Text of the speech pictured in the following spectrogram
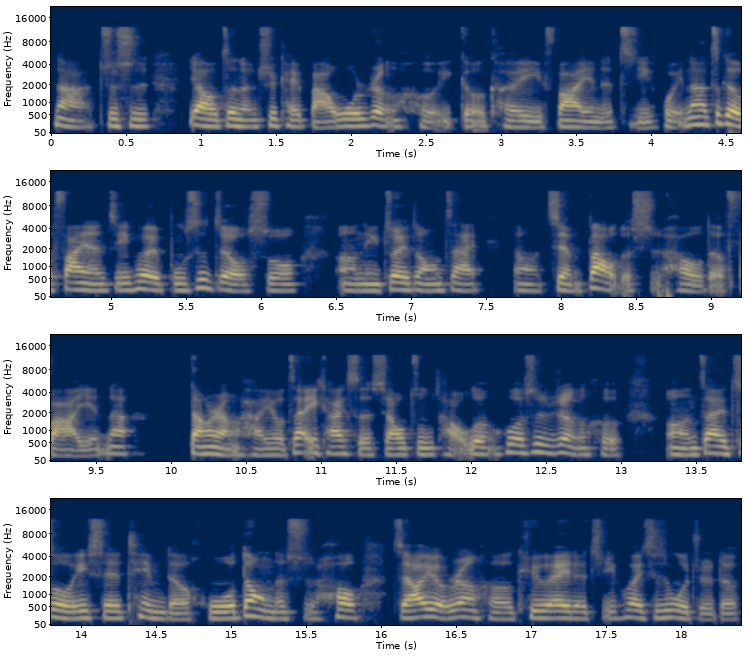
那就是要真的去可以把握任何一个可以发言的机会。那这个发言机会不是只有说，嗯、呃，你最终在嗯、呃、简报的时候的发言，那。当然，还有在一开始的小组讨论，或者是任何嗯，在做一些 team 的活动的时候，只要有任何 QA 的机会，其实我觉得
